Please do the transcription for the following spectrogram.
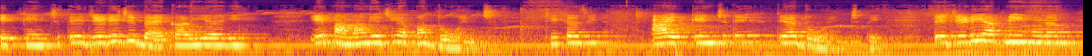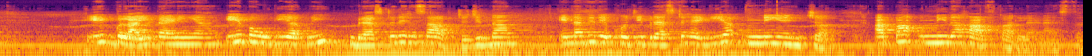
1 ਇੰਚ ਤੇ। ਜਿਹੜੀ ਜੀ ਬੈਕ ਵਾਲੀ ਹੈਗੀ, ਇਹ ਪਾਵਾਂਗੇ ਜੀ ਆਪਾਂ 2 ਇੰਚ। ਠੀਕ ਹੈ ਜੀ? ਆ 1 ਇੰਚ ਤੇ ਤੇ ਆ 2 ਇੰਚ ਤੇ। ਤੇ ਜਿਹੜੀ ਆਪਣੀ ਹੁਣ ਇਹ ਗੁਲਾਈ ਪੈਣੀ ਆ, ਇਹ ਪਊਗੀ ਆਪਣੀ ਬ੍ਰੈਸਟ ਦੇ ਹਿਸਾਬ 'ਚ। ਜਿੱਦਾਂ ਇਹਨਾਂ ਦੀ ਦੇਖੋ ਜੀ ਬ੍ਰੈਸਟ ਹੈਗੀ ਆ 19 ਇੰਚ ਆ। ਆਪਾਂ 19 ਦਾ ਹਾਫ ਕਰ ਲੈਣਾ ਇਸ ਦਾ।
